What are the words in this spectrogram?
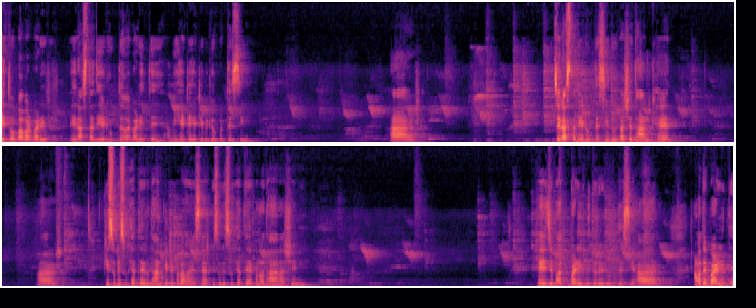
এই তো বাবার বাড়ির এই রাস্তা দিয়ে ঢুকতে হয় বাড়িতে। আমি হেঁটে হেঁটে ভিডিও করতেছি। আর যে রাস্তা দিয়ে ঢুকতেছি, দুই পাশে ধান ক্ষেত আর কিছু কিছু ক্ষেতের ধান কেটে ফেলা হয়েছে আর কিছু কিছু ক্ষেতে এখনও ধান আসেনি। এই যে ভাত বাড়ির ভিতরে ঢুকতেছি আর আমাদের বাড়িতে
